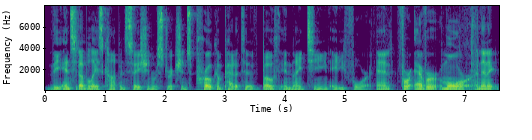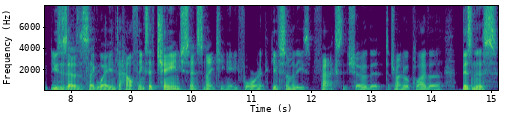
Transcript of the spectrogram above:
the NCAA's compensation restrictions pro competitive both in 1984 and forevermore. And then it uses that as a segue into how things have changed since 1984. And it gives some of these facts that show that trying to apply the business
